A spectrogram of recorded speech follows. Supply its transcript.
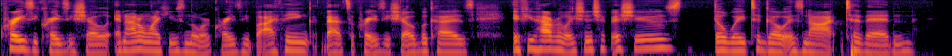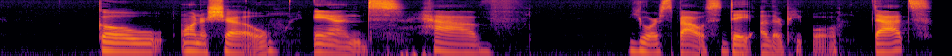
crazy, crazy show. And I don't like using the word crazy, but I think that's a crazy show because if you have relationship issues, the way to go is not to then go on a show and have your spouse date other people. That's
